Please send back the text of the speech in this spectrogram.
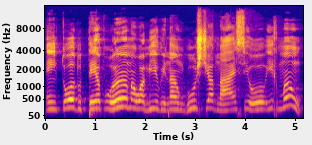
"Em todo tempo ama o amigo e na angústia nasce o irmão."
